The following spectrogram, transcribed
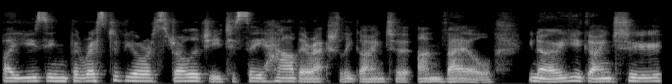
by using the rest of your astrology to see how they're actually going to unveil. You know, you're going to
